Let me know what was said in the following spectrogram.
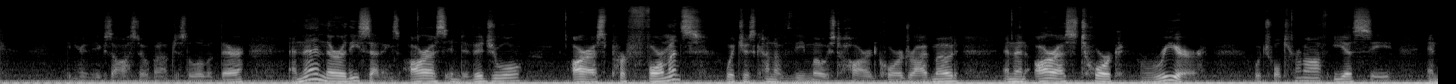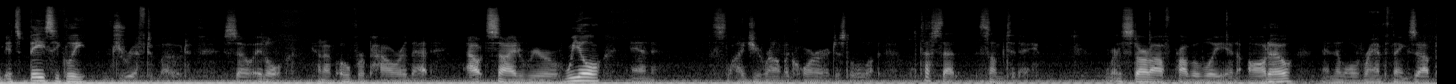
You can hear the exhaust open up just a little bit there. And then there are these settings RS individual, RS performance, which is kind of the most hardcore drive mode, and then RS torque rear, which will turn off ESC, and it's basically drift mode. So it'll kind of overpower that outside rear wheel and slide you around the corner just a little bit. We'll test that some today. We're going to start off probably in auto and then we'll ramp things up.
